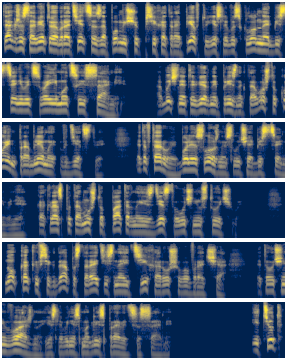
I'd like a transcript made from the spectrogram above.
Также советую обратиться за помощью к психотерапевту, если вы склонны обесценивать свои эмоции сами. Обычно это верный признак того, что корень проблемы в детстве. Это второй, более сложный случай обесценивания, как раз потому, что паттерны из детства очень устойчивы. Но, как и всегда, постарайтесь найти хорошего врача. Это очень важно, если вы не смогли справиться сами. Этюд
